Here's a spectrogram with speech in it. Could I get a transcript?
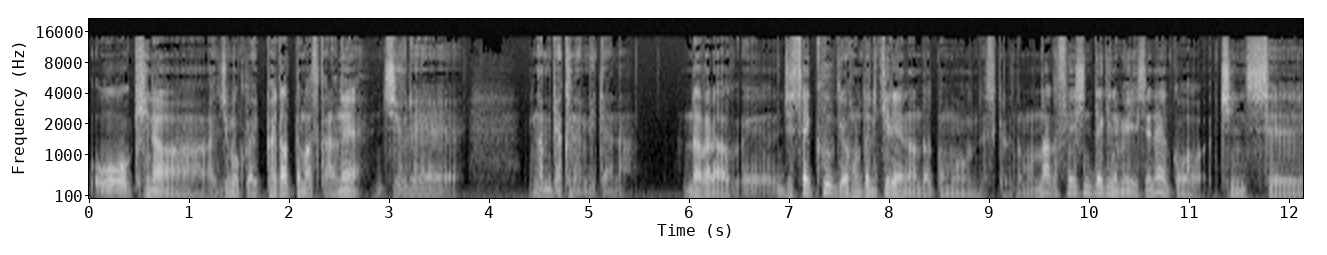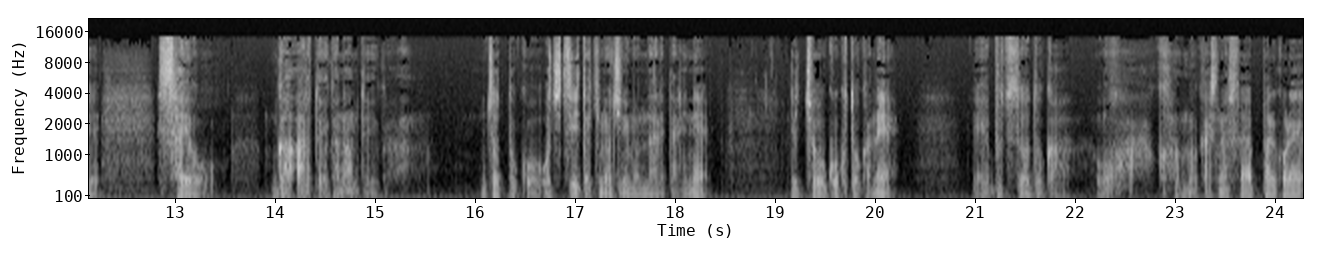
大きな樹木がいっぱい立ってますからね、樹齢何百年みたいな。だから、実際空気は本当に綺麗なんだと思うんですけれども、なんか精神的にもいいですよね、こう、鎮静作用があるというか、なんというか。ちょっとこう、落ち着いた気持ちにもなれたりね。で、彫刻とかね、えー、仏像とか、うわ昔の人はやっぱりこれ、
